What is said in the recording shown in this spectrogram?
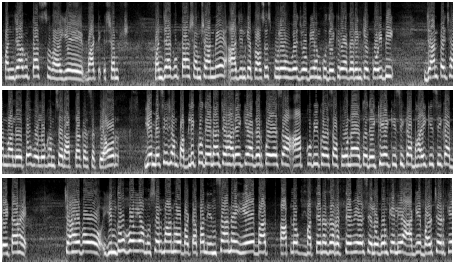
पंजागुट्टा ये वाट, शम, पंजागुट्टा शमशान में आज इनके प्रोसेस पूरे हुए, जो भी हमको देख रहे हैं, अगर इनके कोई भी जान पहचान वाले हैं तो वो लोग हमसे रबता कर सकते हैं। और ये मैसेज हम पब्लिक को देना चाह रहे हैं कि अगर कोई ऐसा, आपको भी कोई ऐसा फ़ोन आया तो देखिए, किसी का भाई, किसी का बेटा है, चाहे वो हिंदू हो या मुसलमान हो बट अपन इंसान है, ये बात आप लोग मद्देनजर रखते हुए ऐसे लोगों के लिए आगे बढ़ चढ़ के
